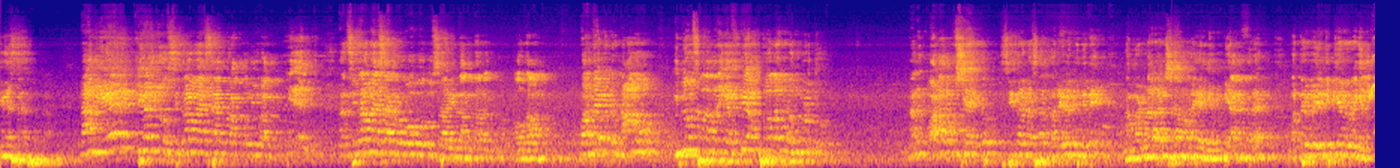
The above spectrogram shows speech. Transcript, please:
ಇವೆ ಸರ್. ನಾನು ಏನು ಕೇಳಿದ್ರು ಸಿದ್ದರಾಮಯ್ಯ ಸಾಹೇಬರು ಹಾಕೋದು ಇವಾಗ ಏನು? ನಾನು ಸಿದ್ದರಾಮಯ್ಯ ಸಾಹೇಬರು ಹೋಗ್ಬೋದು ಸರ್ ಇಲ್ಲ ಅಂತಾರೆ ಹೌದಾ? ಬಂದೇ ಬಿಟ್ಟು ನಾನು ಇನ್ನೊಂದ್ಸಲ ನನಗೆ ಎಫ್ ಡಿ ಅಪ್ರೋದನ್ನು ಬಂದ್ಬಿಡ್ತು. ನನಗೆ ಬಹಳ ಖುಷಿ ಆಯ್ತು. ಸೀನಿಯರ್ ಸರ್, ನಾನು ಹೇಳ್ತಿದ್ದೀನಿ ನಮ್ಮ ಅಣ್ಣ ರಕ್ಷಾ ಎಂ ಪಿ ಆಗ್ತಾರೆ. ಮತ್ತೆ ವೇದಿಕೆಯಲ್ಲಿ ಎಲ್ಲ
